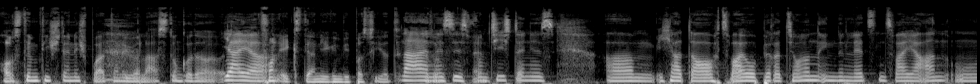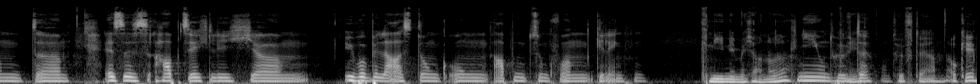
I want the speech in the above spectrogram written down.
aus dem Tischtennissport eine Überlastung oder ja, ja. von extern irgendwie passiert? Nein, also, es ist vom Tischtennis. Ähm, ich hatte auch zwei Operationen in den letzten zwei Jahren und ähm, es ist hauptsächlich ähm, Überbelastung und Abnutzung von Gelenken. Knie nehme ich an, oder? Knie und Hüfte. Knie und Hüfte, ja. Okay.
